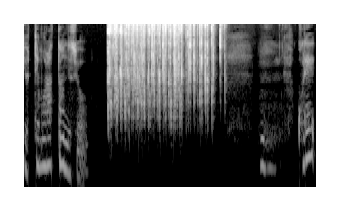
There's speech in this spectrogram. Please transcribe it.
言ってもらったんですよ。うん、これっ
